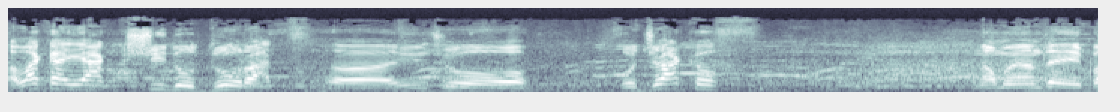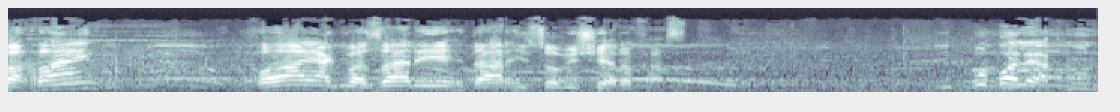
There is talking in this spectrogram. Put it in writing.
Аллакай як шидо дорад. Инҷо хоҷаков намояндаи баҳрайн ва як базари дар ҳисоби шеров аст бале акнун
